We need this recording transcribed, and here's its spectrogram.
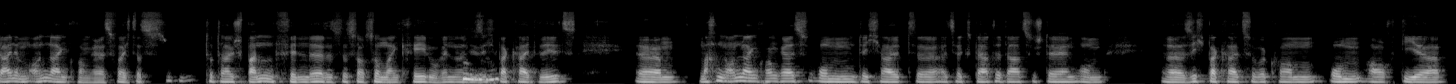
deinem Online-Kongress, weil ich das total spannend finde. Das ist auch so mein Credo. Wenn du in die mhm. Sichtbarkeit willst, ähm, mach einen Online-Kongress, um dich halt äh, als Experte darzustellen, um äh, Sichtbarkeit zu bekommen, um auch dir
